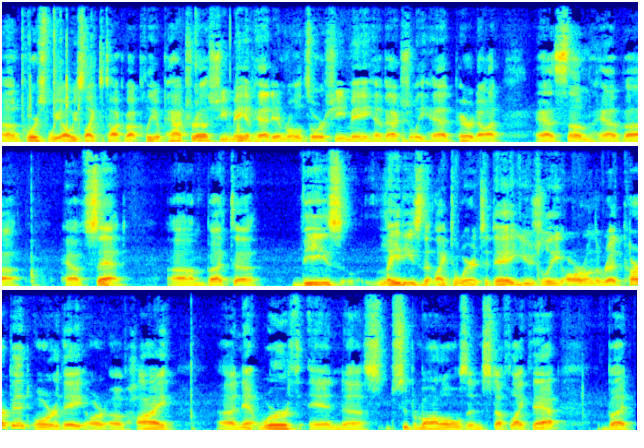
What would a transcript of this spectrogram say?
Uh, of course, we always like to talk about Cleopatra. She may have had emeralds, or she may have actually had peridot, as some have uh, have said. Um, but uh, these ladies that like to wear it today usually are on the red carpet, or they are of high uh, net worth and uh, supermodels and stuff like that. But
